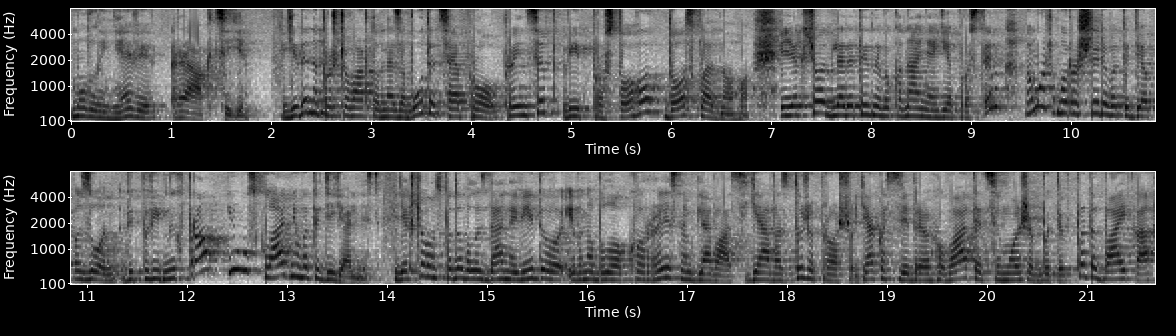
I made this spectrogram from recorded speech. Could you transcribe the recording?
мовленнєві реакції. Єдине про що варто не забути, це про принцип від простого до складного. І якщо для дитини виконання є простим, ми можемо розширювати діапазон відповідних вправ і ускладнювати діяльність. Якщо вам сподобалось дане відео і воно було корисним для вас, я вас дуже прошу якось відреагувати. Це може бути вподобайка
